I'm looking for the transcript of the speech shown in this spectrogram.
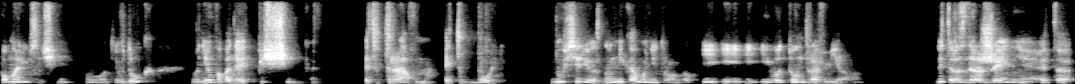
по малюсочке. Вот. И вдруг в него попадает песчинка. Это травма, это боль. Ну, серьезно, он никого не трогал. И, и, и, и вот он травмирован. Это раздражение, это,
